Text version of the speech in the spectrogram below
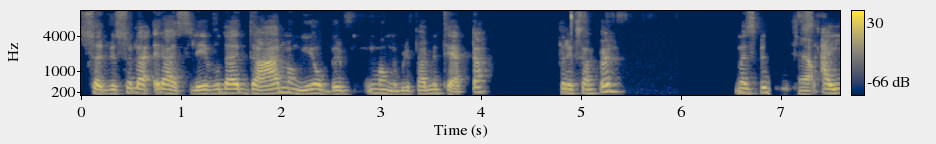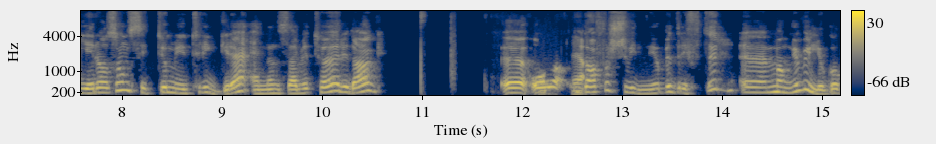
service og reiseliv. Og det er der mange jobber, mange blir permitterte, f.eks. Mens bedriftseiere og sånn sitter jo mye tryggere enn en servitør i dag. Eh, og Ja. da forsvinner jo bedrifter. Eh, mange vil jo gå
